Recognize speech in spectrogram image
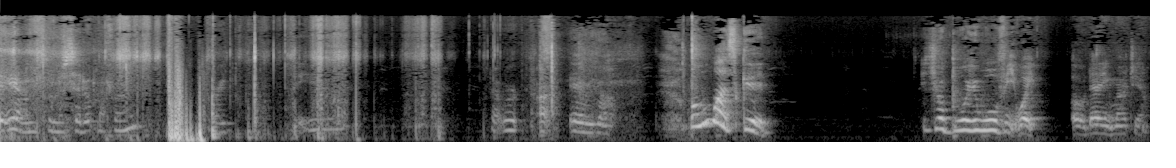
But yeah, I'm just gonna set up my phone right there. That work? Uh, there we go. Oh, what's good? It's your boy Wolfie. Wait. Oh, that ain't my channel.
